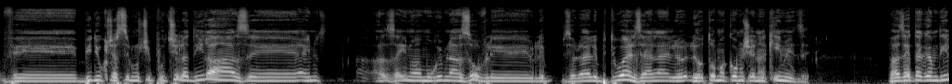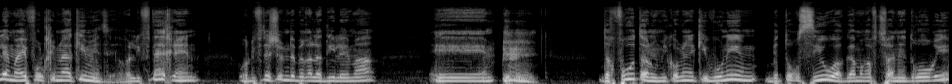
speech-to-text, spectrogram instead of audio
ובדיוק כשעשינו שיפוץ של הדירה, אז, אה, היינו, אז היינו אמורים לעזוב, ל, ל, זה לא היה לבדואל, זה היה לא- לאותו מקום שנקים את זה. ואז הייתה גם דילמה איפה הולכים להקים את זה. אבל לפני כן, עוד לפני שנדבר על הדילמה, אה, דחפו אותנו מכל מיני כיוונים בתור סיוע, גם הרב צפניה דרורי,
